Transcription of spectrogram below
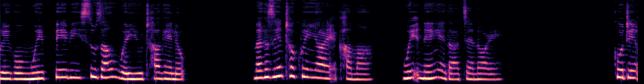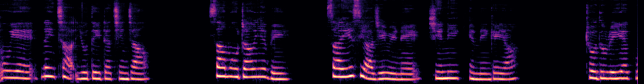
တွေကိုငွေပေးပြီးစုဆောင်းဝယ်ယူထားခဲ့လို့မဂဇင်းထုတ်ခွင့်ရတဲ့အခါမှာငွေအနှဲငယ်သာကျန်တော့တယ်။ကိုတင်ဦးရဲ့နှိမ့်ချယူသေးတတ်ခြင်းကြောင့်စာမူတောင်းရင်ပင်စာရေးဆရာကြီးတွေနဲ့ရင်းနှီးခင်မင်ခဲ့ရာထိုသူတွေရဲ့ကူ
